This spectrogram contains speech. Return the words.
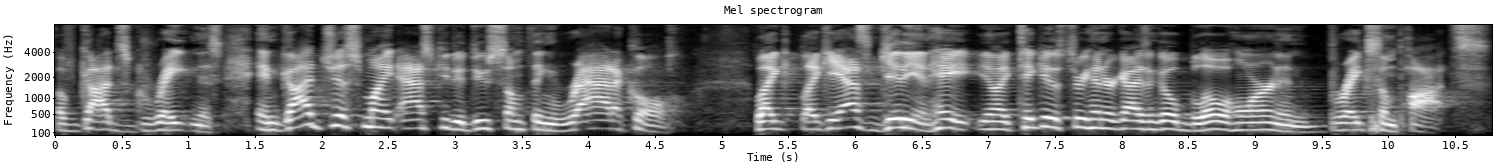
of God's greatness. And God just might ask you to do something radical. Like, like he asked Gideon, hey, you know, like take those 300 guys and go blow a horn and break some pots.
